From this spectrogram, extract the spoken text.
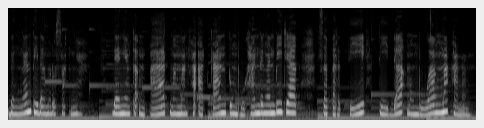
dengan tidak merusaknya. Dan yang keempat, memanfaatkan tumbuhan dengan bijak, seperti tidak membuang makanan.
